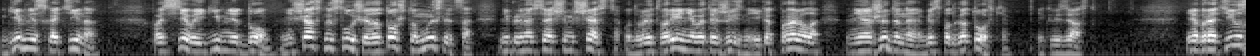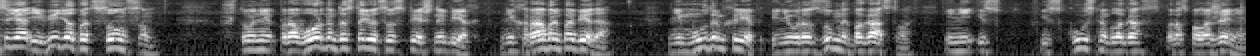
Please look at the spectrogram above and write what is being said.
Гибнет скотина, посевы и гибнет дом. Несчастный случай – это то, что мыслится, не приносящим счастья, удовлетворения в этой жизни и, как правило, неожиданное, без подготовки. Экклезиаст. И обратился я и видел под солнцем, что не проворным достается успешный бег, не храбрым победа, не мудрым хлеб и не у разумных богатства, и не иск искусным благорасположение,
